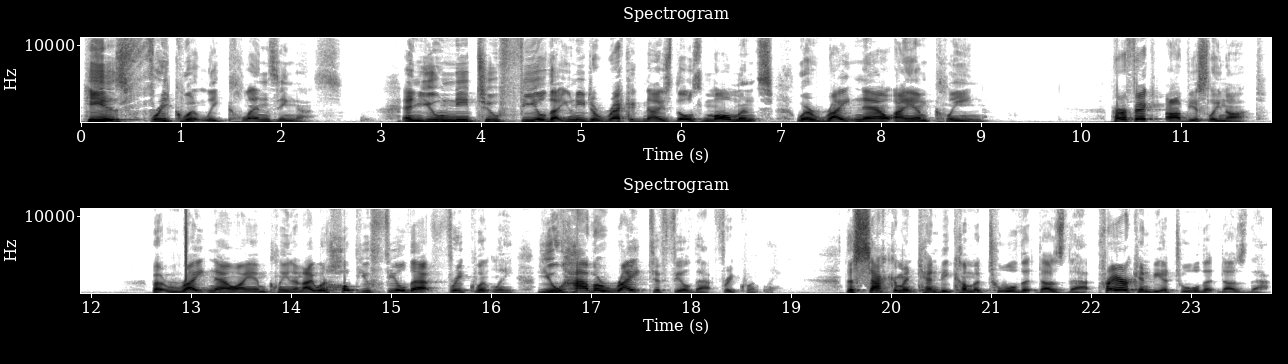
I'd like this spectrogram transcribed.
He is frequently cleansing us. And you need to feel that. You need to recognize those moments where right now I am clean. Perfect? Obviously not. But right now I am clean. And I would hope you feel that frequently. You have a right to feel that frequently. The sacrament can become a tool that does that. Prayer can be a tool that does that.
